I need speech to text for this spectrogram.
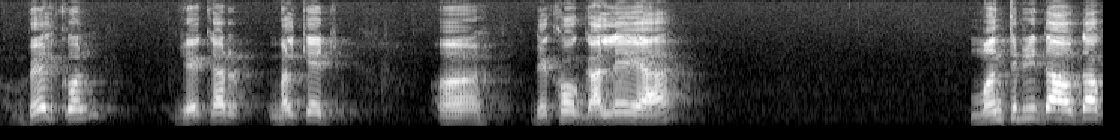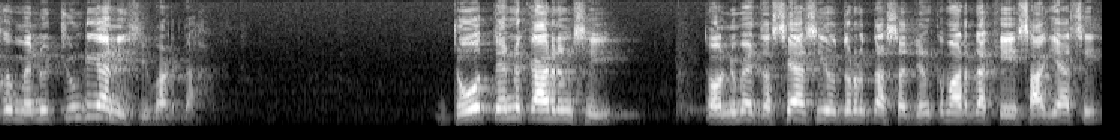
Amar? ਬਿਲਕੁਲ ਜੇਕਰ ਬਲਕਿ ਦੇਖੋ ਗੱਲ ਇਹ ਆ ਮੰਤਰੀ ਦਾ ਅਹੁਦਾ ਕੋਈ ਮੈਨੂੰ ਚੁੰਡੀਆਂ ਨਹੀਂ ਸੀ ਵੜਦਾ ਦੋ ਤਿੰਨ ਕਾਰਨ ਸੀ ਤੁਹਾਨੂੰ ਮੈਂ ਦੱਸਿਆ ਸੀ ਉਧਰੋਂ ਤਾਂ ਸੱਜਣ ਕੁਮਾਰ ਦਾ ਕੇਸ ਆ ਗਿਆ ਸੀ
